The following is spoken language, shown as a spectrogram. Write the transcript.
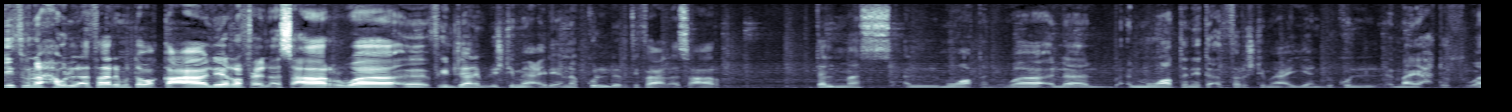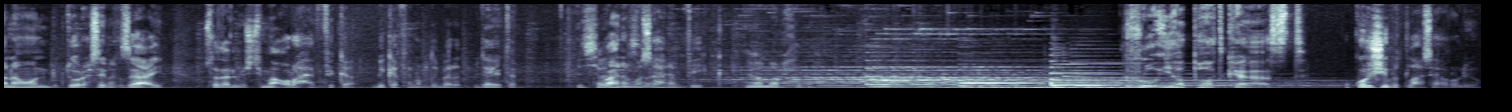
حديثنا حول الآثار المتوقعة لرفع الأسعار وفي الجانب الاجتماعي لأن كل ارتفاع الأسعار تلمس المواطن والمواطن يتأثر اجتماعيا بكل ما يحدث. وأنا هون دكتور حسين غزاعي أستاذ علم الاجتماع أرحب فيك بك في نبض بلد بداية وأهلا وسهلا فيك. يا مرحبا. رؤيا بودكاست. وكل شيء بيطلع سعره اليوم.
